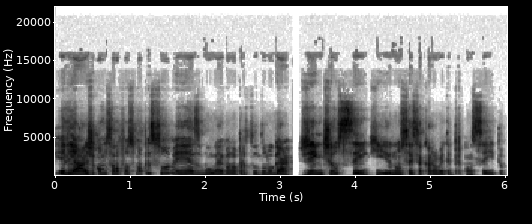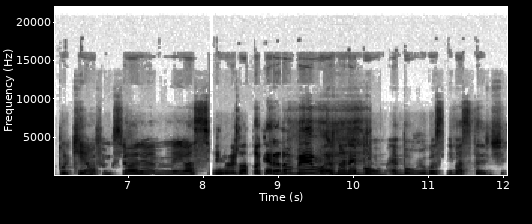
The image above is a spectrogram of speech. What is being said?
ele age como se ela fosse uma pessoa mesmo, leva ela para todo lugar. Gente, eu sei que, eu não sei se a Carol vai ter preconceito, porque é um filme que você olha meio assim. Eu já tô querendo ver, mano. Mano, é bom, é bom, eu gostei bastante.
